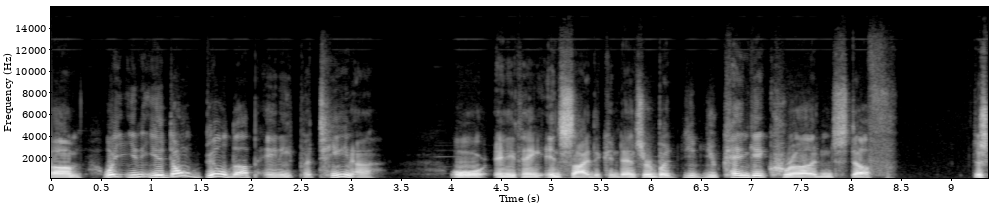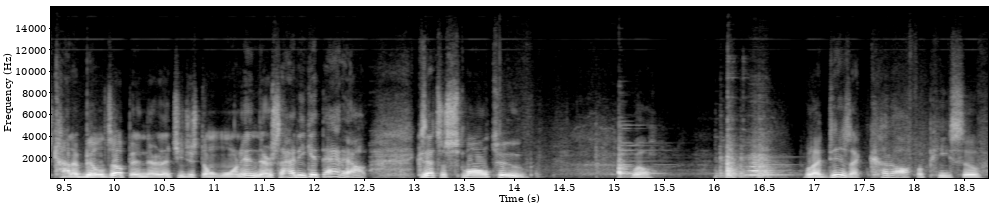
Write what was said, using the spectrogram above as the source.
Um, well, you, you don't build up any patina or anything inside the condenser, but you, you can get crud and stuff just kind of builds up in there that you just don't want in there. So how do you get that out? Because that's a small tube. Well, what I did is I cut off a piece of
